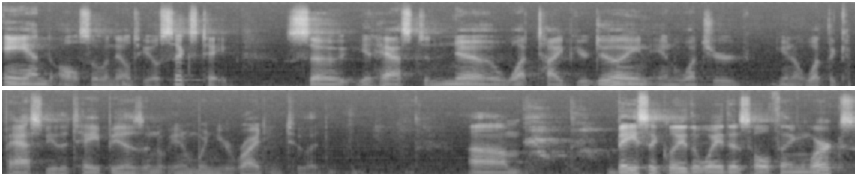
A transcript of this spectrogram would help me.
and also an LTO6 tape. So it has to know what type you're doing and what your, you know, what the capacity of the tape is and, and when you're writing to it. Um, basically, the way this whole thing works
